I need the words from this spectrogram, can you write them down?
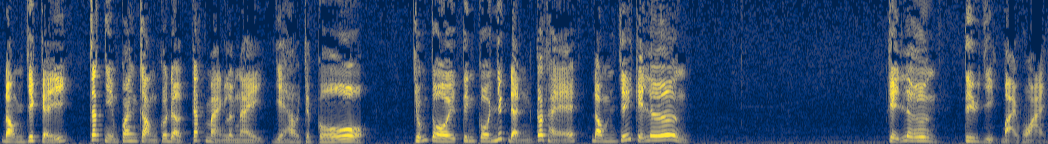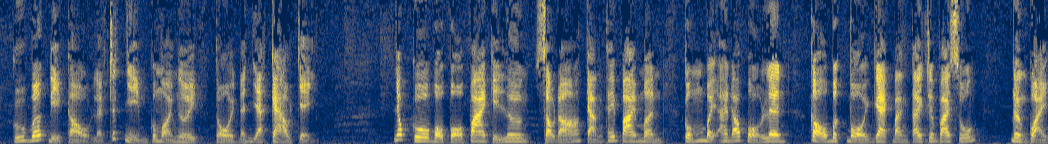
Đồng chí kỹ trách nhiệm quan trọng của đợt cách mạng lần này giao cho cô. Chúng tôi tin cô nhất định có thể, đồng chí kỹ Lương. kỹ Lương, tiêu diệt bại hoại, cứu vớt địa cầu là trách nhiệm của mọi người, tôi đánh giá cao chị. Nhóc cua vỗ vỗ vai Kỳ Lương, sau đó cảm thấy vai mình cũng bị ai đó vỗ lên. Cậu bực bội gạt bàn tay trên vai xuống. Đừng quậy,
